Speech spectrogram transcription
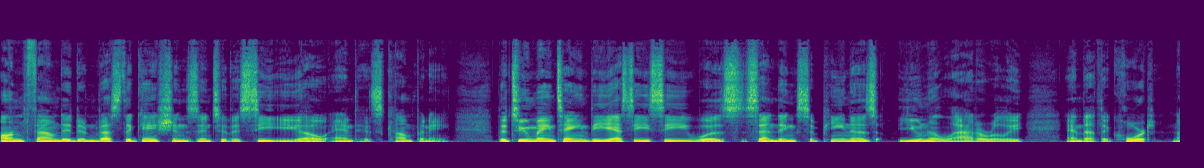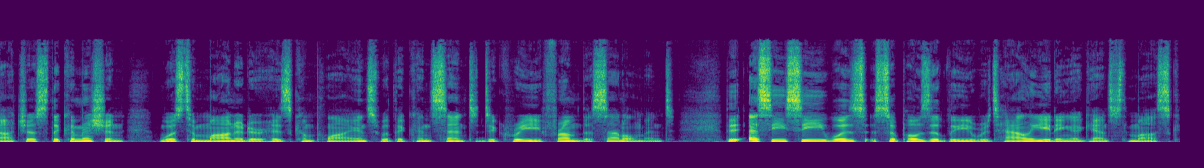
unfounded investigations into the CEO and his company. The two maintained the SEC was sending subpoenas unilaterally and that the court, not just the commission, was to monitor his compliance with the consent decree from the settlement. The SEC was supposedly retaliating against Musk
